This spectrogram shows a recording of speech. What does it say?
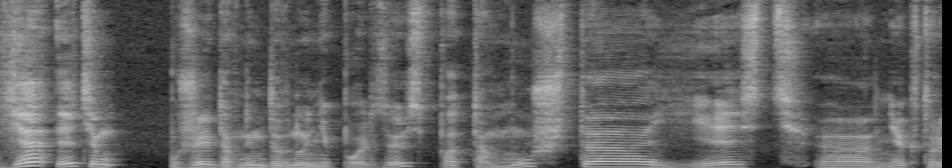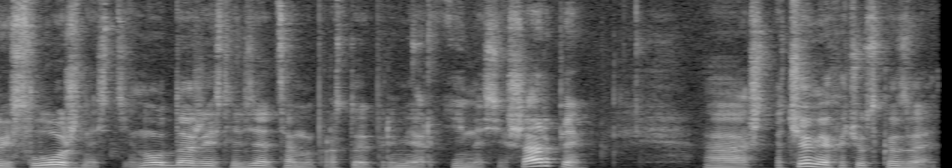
Я этим уже давным-давно не пользуюсь, потому что есть э, некоторые сложности. Ну вот даже если взять самый простой пример и на C-Sharp, э, о чем я хочу сказать.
